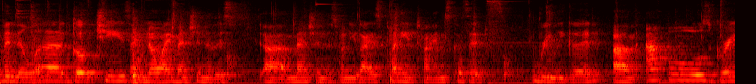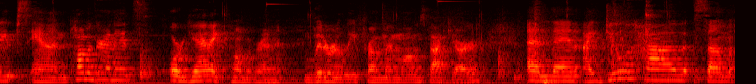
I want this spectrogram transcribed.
vanilla goat cheese. I know I mentioned this uh, mentioned this one you guys plenty of times because it's really good. Um, apples, grapes, and pomegranates. Organic pomegranate. Literally from my mom's backyard. And then I do have some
